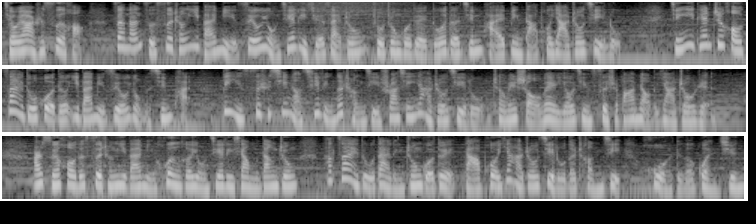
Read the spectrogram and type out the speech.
九月二十四号，在男子四乘一百米自由泳接力决赛中助中国队夺得金牌并打破亚洲纪录。仅一天之后，再度获得一百米自由泳的金牌，并以四十七秒七零的成绩刷新亚洲纪录，成为首位游进四十八秒的亚洲人。而随后的四乘一百米混合泳接力项目当中，他再度带领中国队打破亚洲纪录的成绩，获得冠军。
